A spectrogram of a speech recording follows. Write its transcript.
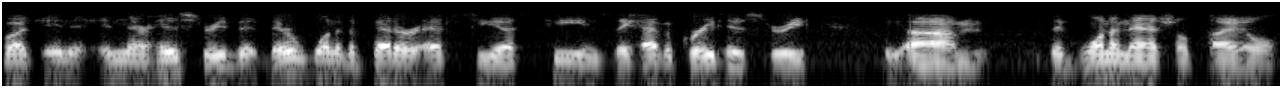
but in in their history, that they're one of the better FCS teams. They have a great history. Um, they've won a national title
